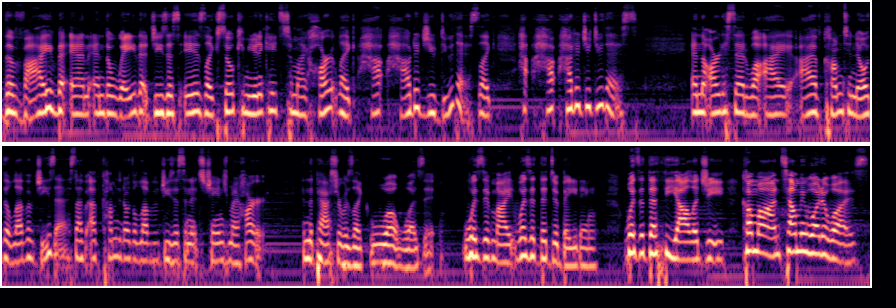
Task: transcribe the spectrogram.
the vibe and and the way that Jesus is like so communicates to my heart like how, how did you do this like how, how, how did you do this and the artist said, Well, I, I have come to know the love of Jesus. I've, I've come to know the love of Jesus and it's changed my heart. And the pastor was like, What was it? Was it my was it the debating? Was it the theology? Come on, tell me what it was.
